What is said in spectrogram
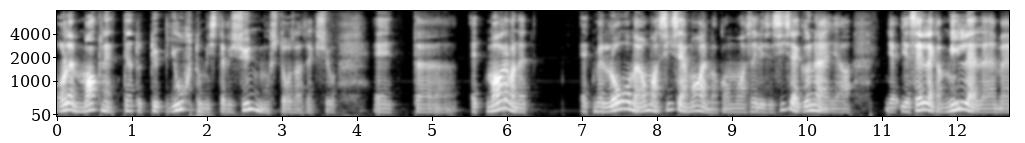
olen magnet teatud tüüpi juhtumiste või sündmuste osas, eks ju. et, et ma arvan, et et me loome oma sisemaailmaga oma sellise sisekõne ja, ja, ja sellega, millele me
